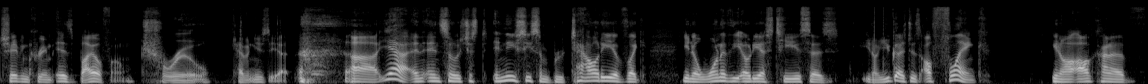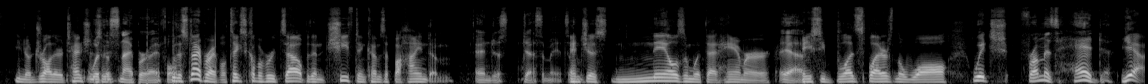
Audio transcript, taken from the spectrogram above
shaving cream is biofoam? True. Haven't used it yet. uh, yeah, and, and so it's just, and then you see some brutality of like, you know, one of the ODSTs says, you know, you guys do this. I'll flank. You know, I'll kind of, you know, draw their attention With So a sniper rifle With a sniper rifle, takes a couple brutes out, but then a chieftain comes up behind him and just decimates him and just nails him with that hammer. Yeah. and you see blood splatters on the wall, which from his head. yeah,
